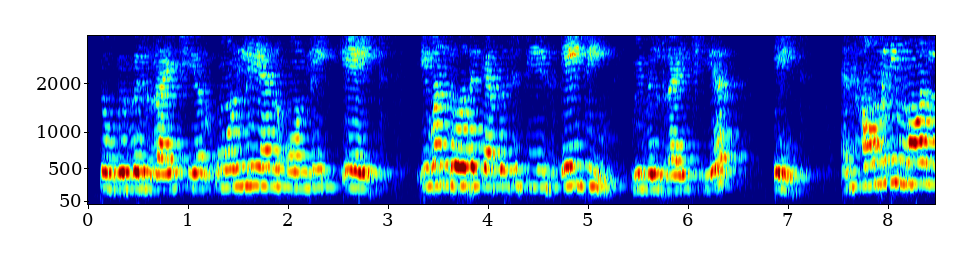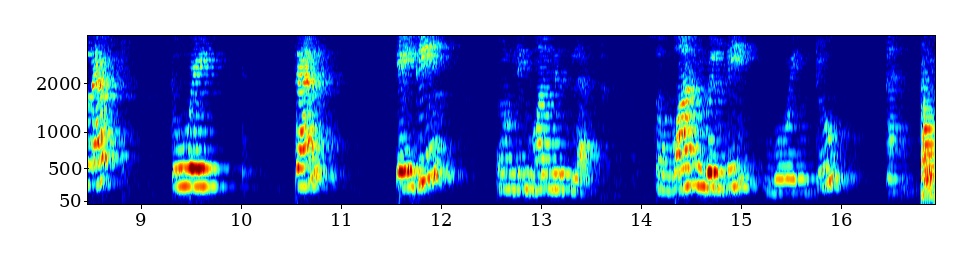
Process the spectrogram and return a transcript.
So we will write here only and only 8. Even though the capacity is 18, we will write here 8. And how many more left? 2, 8, 10, 18? Only 1 is left. So 1 will be going to N.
